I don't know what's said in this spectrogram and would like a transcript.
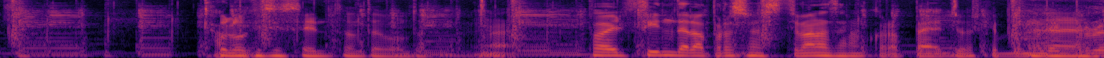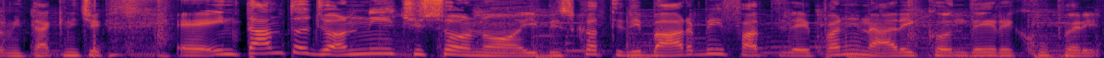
sì, quello che si sente tante volte. Eh, Poi il film della prossima settimana sarà ancora peggio perché abbiamo dei Eh. problemi tecnici. E intanto, Johnny, ci sono i biscotti di Barbie fatti dai paninari con dei recuperi.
